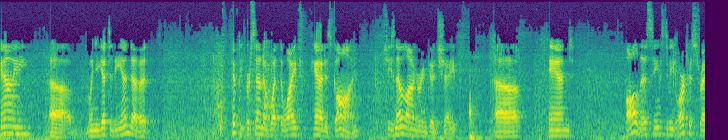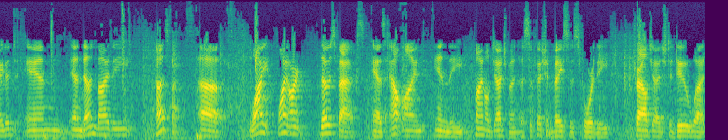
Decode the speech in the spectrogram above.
County. Uh, When you get to the end of it, fifty percent of what the wife had is gone. She's no longer in good shape. Uh, And all this seems to be orchestrated and, and done by the husband. Uh, Why, why aren't those facts, as outlined in the final judgment, a sufficient basis for the trial judge to do what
